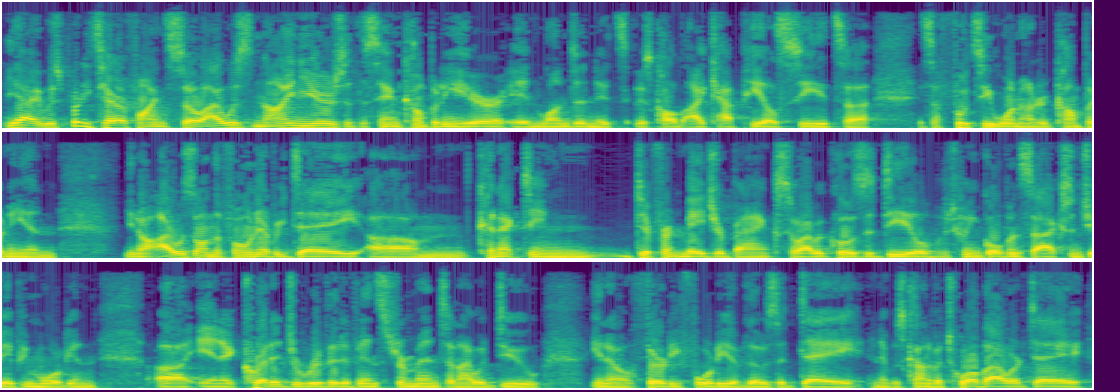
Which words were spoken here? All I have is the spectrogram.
yeah, it was pretty terrifying. So I was nine years at the same company here in London. It's it's called ICAP PLC. It's a it's a FTSE 100 company, and you know I was on the phone every day um, connecting different major banks. So I would close a deal between Goldman Sachs and J.P. Morgan uh, in a credit derivative instrument, and I would do you know 30, 40 of those a day, and it was kind of a 12 hour day.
